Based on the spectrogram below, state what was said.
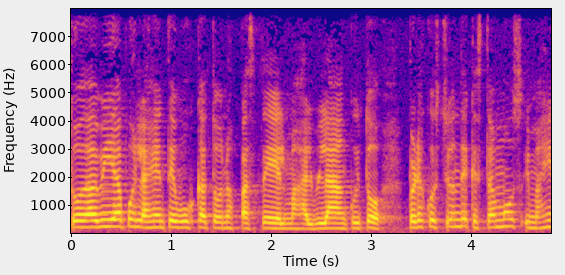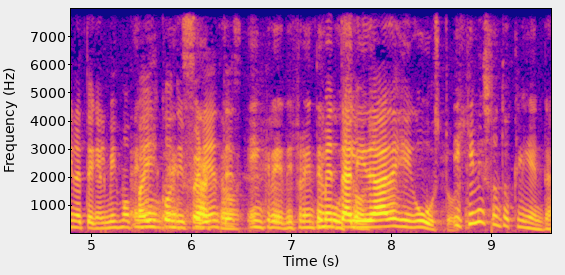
todavía pues la gente busca tonos pastel, más al blanco y todo. Pero es cuestión de que estamos, imagínate, en el mismo país con exacto, diferentes diferentes mentalidades y gustos. ¿Y quiénes son tus clientes,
